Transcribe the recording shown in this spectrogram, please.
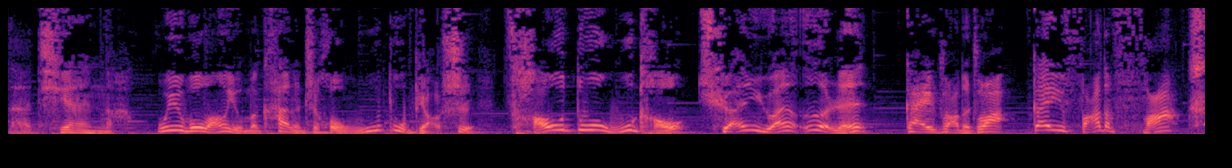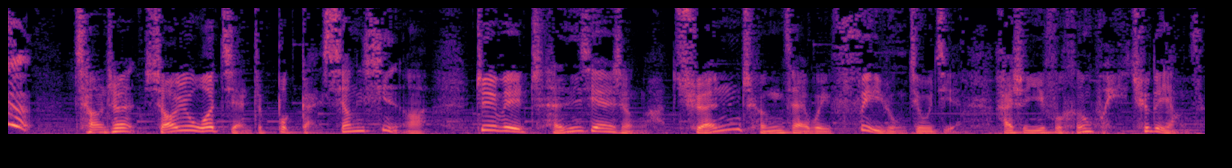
的天哪！微博网友们看了之后，无不表示曹多五口，全员恶人，该抓的抓，该罚的罚。哼！讲真，小雨我简直不敢相信啊！这位陈先生啊，全程在为费用纠结，还是一副很委屈的样子。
